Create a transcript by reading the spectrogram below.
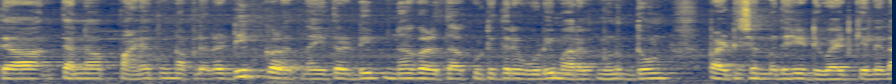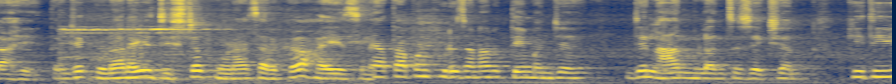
त्या त्यांना पाण्यातून आपल्याला डीप कळत नाही तर डीप न कळता कुठेतरी उडी मारावीत म्हणून दोन पार्टिशनमध्ये हे डिवाईड केलेलं आहे. तर म्हणजे कुणालाही डिस्टर्ब होण्यासारखं आहेच नाही. आता आपण पुढे जाणार ते म्हणजे जे लहान मुलांचं सेक्शन किती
